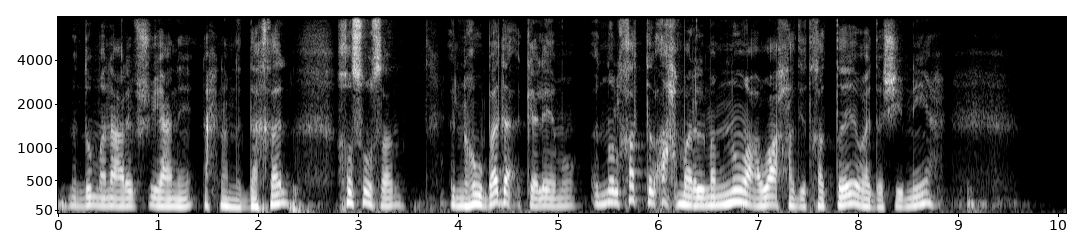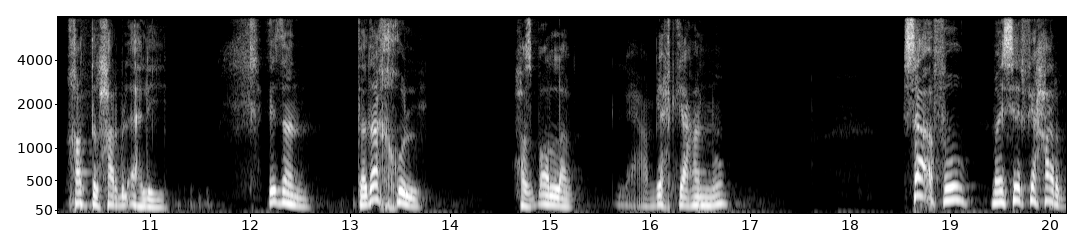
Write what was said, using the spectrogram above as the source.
من دون ما نعرف شو يعني نحن بنتدخل خصوصا إنه هو بدأ كلامه إنه الخط الأحمر الممنوع واحد يتخطيه وهذا شيء منيح خط الحرب الأهلية. اذا تدخل حزب الله اللي عم بيحكي عنه سقفه ما يصير في حرب.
